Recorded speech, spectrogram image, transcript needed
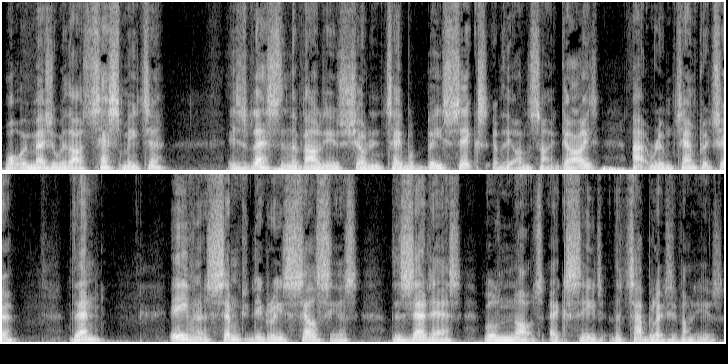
what we measure with our test meter, is less than the values shown in table B6 of the on-site guide at room temperature, then even at 70 degrees Celsius, the ZS will not exceed the tabulated values.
